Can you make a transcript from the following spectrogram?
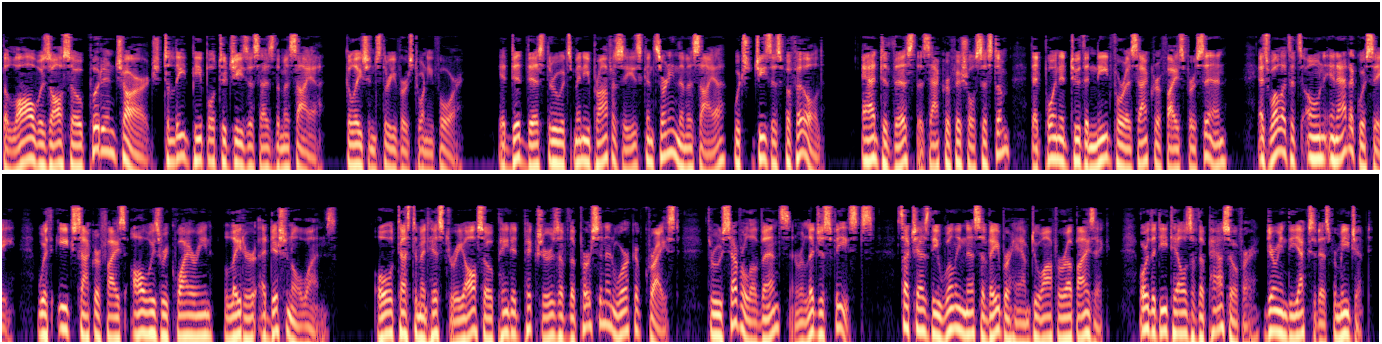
The law was also put in charge to lead people to Jesus as the Messiah. Galatians 3 verse 24. It did this through its many prophecies concerning the Messiah, which Jesus fulfilled. Add to this the sacrificial system that pointed to the need for a sacrifice for sin, as well as its own inadequacy, with each sacrifice always requiring later additional ones. Old Testament history also painted pictures of the person and work of Christ through several events and religious feasts, such as the willingness of Abraham to offer up Isaac, or the details of the Passover during the Exodus from Egypt.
